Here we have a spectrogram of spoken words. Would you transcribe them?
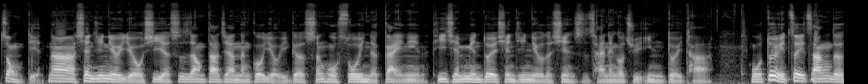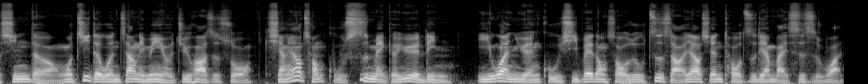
重点。那现金流游戏也是让大家能够有一个生活缩影的概念，提前面对现金流的现实，才能够去应对它。我对于这一章的心得哦，我记得文章里面有一句话是说，想要从股市每个月领一万元股息被动收入，至少要先投资两百四十万。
